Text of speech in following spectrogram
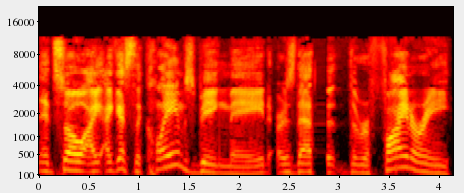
and so I, I guess the claims being made is that the, the refinery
